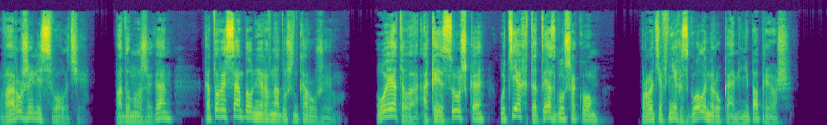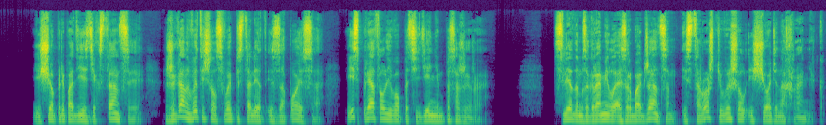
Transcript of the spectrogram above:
Вооружились сволочи, подумал Жиган, который сам был неравнодушен к оружию. У этого АКСушка, у тех ТТ с глушаком. Против них с голыми руками не попрешь. Еще при подъезде к станции Жиган вытащил свой пистолет из-за пояса и спрятал его под сиденьем пассажира. Следом за громилой азербайджанцем из сторожки вышел еще один охранник.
